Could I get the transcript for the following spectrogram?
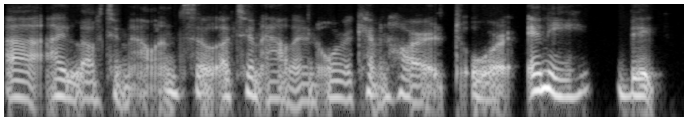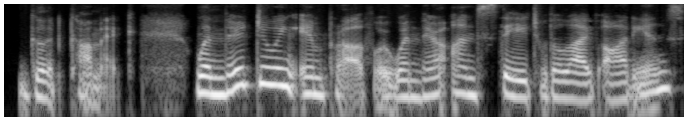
uh, I love Tim Allen. So, a Tim Allen or a Kevin Hart or any big good comic. When they're doing improv or when they're on stage with a live audience,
